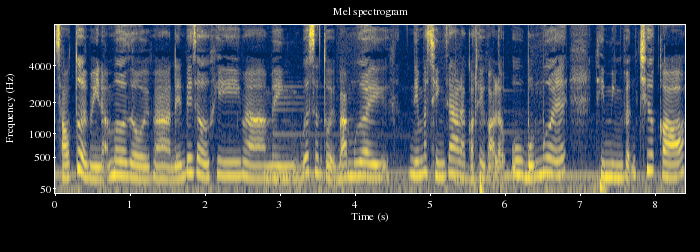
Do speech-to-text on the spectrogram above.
6 tuổi mình đã mơ rồi. Và đến bây giờ khi mà mình bước sang tuổi 30 nếu mà chính ra là có thể gọi là U40 đấy thì mình vẫn chưa có.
